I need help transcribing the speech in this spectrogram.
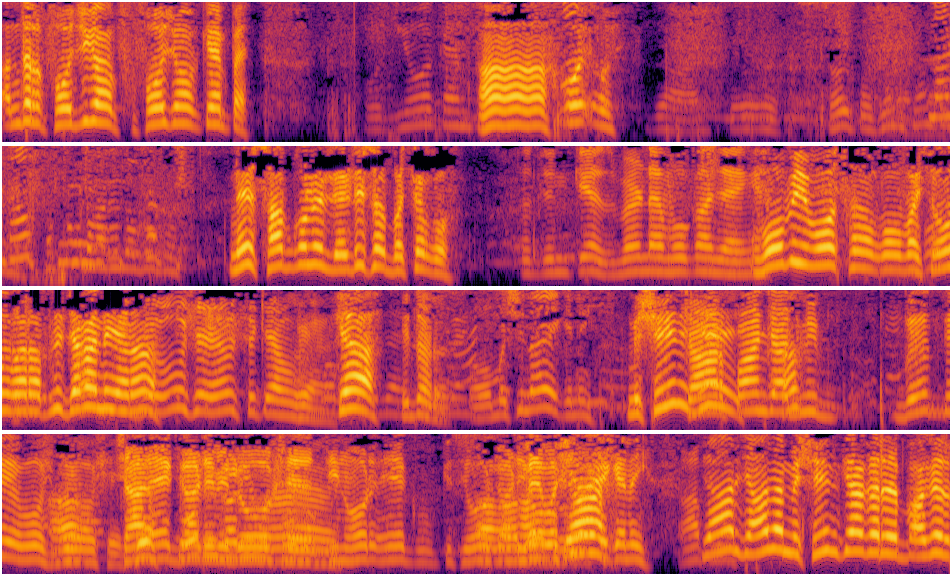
अंदर फौजी का फौज का कैंप है। हाँ हाँ हाँ नहीं सबको ने लेडीज़ और बच्चों को। तो जिनके हस्बैंड है वो कहाँ जाएँगे? वो भी वो वैष्णव वगैरह अपनी जगह नहीं है ना? उससे क्या हो गया? क्या? इधर। मशीन आए कि नहीं? मशीन चार पाँच आदमी बेचते वो चार एक गाड़ी में बेहोश है। तीन और एक किसी और गाड़ी में मशीन है क्या नहीं? यार यहाँ ना मशीन क्या करे? अगर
